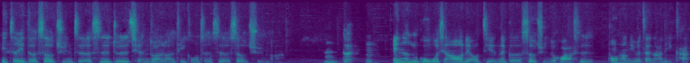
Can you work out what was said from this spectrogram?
你这里的社群指的是就是前端软体工程师的社群吗？嗯，对，嗯，哎，那如果我想要了解那个社群的话，是通常你会在哪里看？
